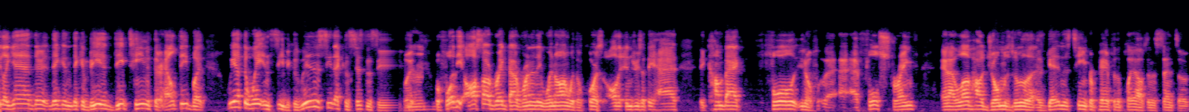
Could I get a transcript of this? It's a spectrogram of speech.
be like, yeah, they can they can be a deep team if they're healthy, but we have to wait and see because we didn't see that consistency. But mm-hmm. before the All Star break, that run that they went on with, of course, all the injuries that they had, they come back full, you know, at full strength. And I love how Joe Mazzulla is getting this team prepared for the playoffs in the sense of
